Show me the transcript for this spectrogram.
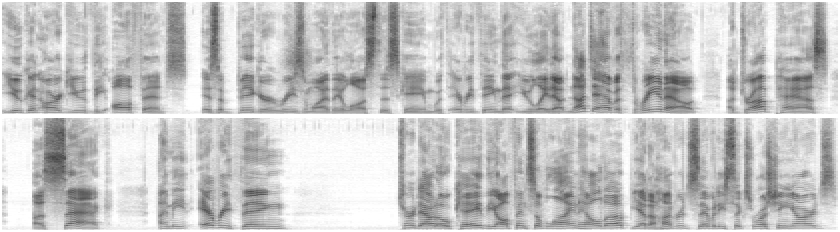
You can argue the offense is a bigger reason why they lost this game with everything that you laid out. Not to have a three and out, a drop pass, a sack. I mean, everything turned out okay. The offensive line held up. You had 176 rushing yards.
